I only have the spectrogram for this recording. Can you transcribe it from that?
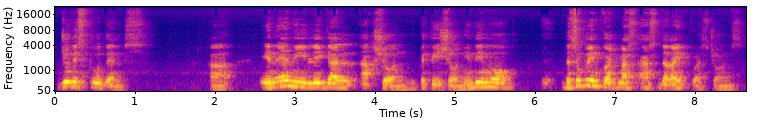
jurisprudence, uh, in any legal action, petition, hindi mo, the Supreme Court must ask the right questions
